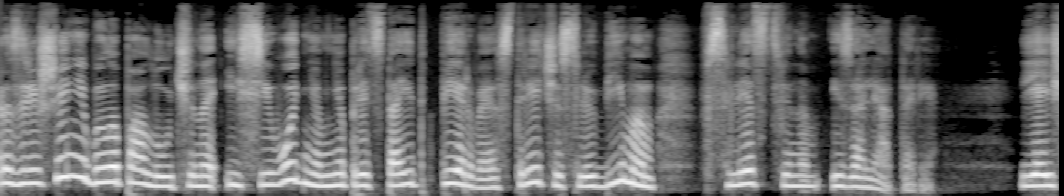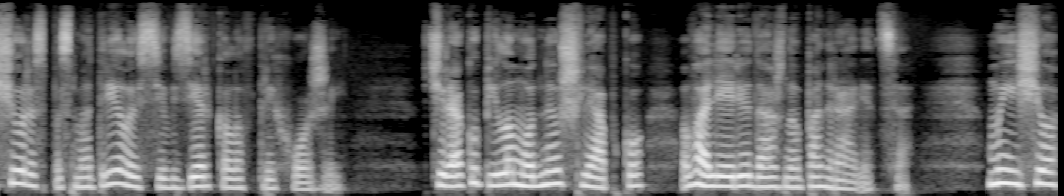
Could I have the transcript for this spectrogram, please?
Разрешение было получено, и сегодня мне предстоит первая встреча с любимым в следственном изоляторе. Я еще раз посмотрелась в зеркало в прихожей. Вчера купила модную шляпку, Валерию должно понравиться. Мы еще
